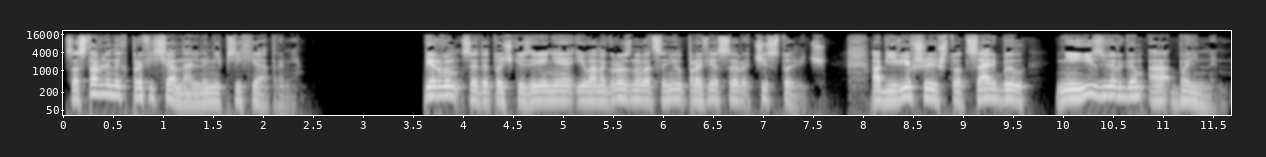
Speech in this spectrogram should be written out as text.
составленных профессиональными психиатрами. Первым с этой точки зрения Ивана Грозного оценил профессор Чистович, объявивший, что царь был не извергом, а больным.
